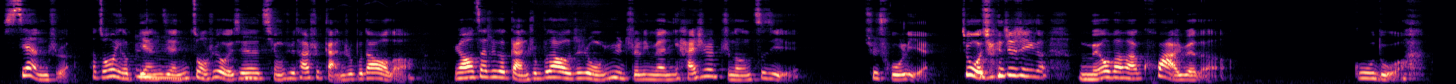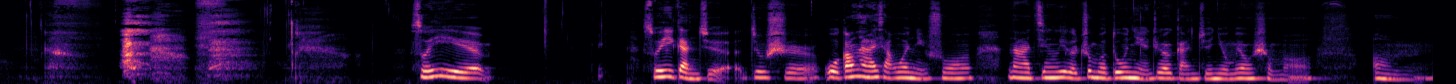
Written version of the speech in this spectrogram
限制，他总有一个边界。你总是有一些情绪，他是感知不到的。然后在这个感知不到的这种阈值里面，你还是只能自己去处理。就我觉得这是一个没有办法跨越的孤独。所以。所以感觉就是，我刚才还想问你说，那经历了这么多年这个感觉，你有没有什么，嗯，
